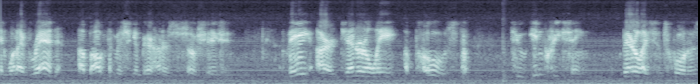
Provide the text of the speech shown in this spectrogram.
and what I've read about the Michigan Bear Hunters Association. They are generally opposed to increasing bear license quotas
